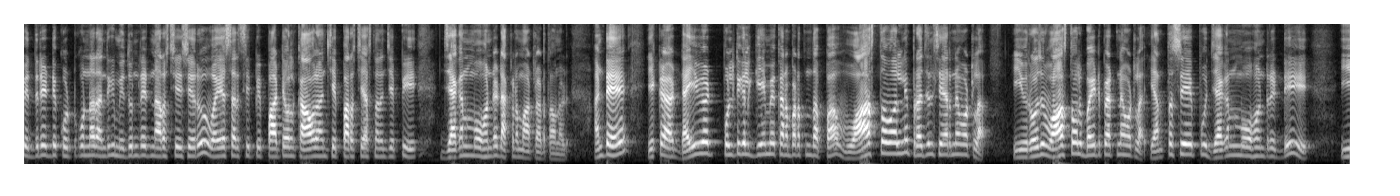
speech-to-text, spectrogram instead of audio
పెద్దిరెడ్డి కొట్టుకున్నారు అందుకే మిథున్ రెడ్డిని అరెస్ట్ చేశారు వైఎస్ఆర్సీపీ పార్టీ వాళ్ళని కావాలని చెప్పి అరెస్ట్ చేస్తున్నారని చెప్పి జగన్మోహన్ రెడ్డి అక్కడ మాట్లాడుతూ ఉన్నాడు. అంటే ఇక్కడ డైవర్ట్ పొలిటికల్ గేమే కనపడుతుంది తప్ప వాస్తవాల్ని ప్రజలు చేరనివ్వట్ల. ఈ రోజు వాస్తవాలు బయట పెట్టనివ్వట్ల. ఎంతసేపు జగన్మోహన్ రెడ్డి ఈ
